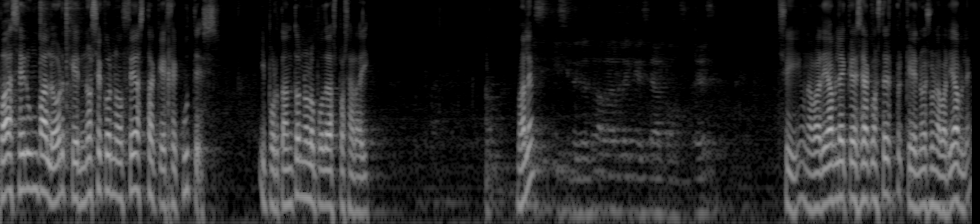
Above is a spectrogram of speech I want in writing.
va a ser un valor que no se conoce hasta que ejecutes y por tanto no lo podrás pasar ahí. ¿Vale? Y si tenías una variable que sea const Sí, una variable que sea constante, que no es una variable,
